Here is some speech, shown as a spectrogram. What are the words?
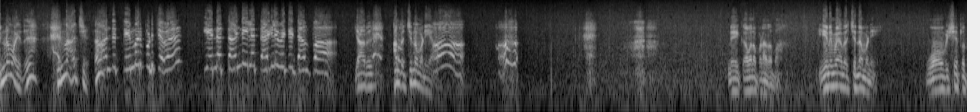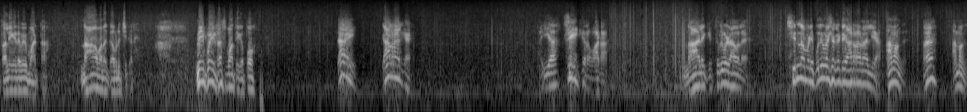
என்னம்மா இது? என்ன ஆச்சு? அந்த திமிர் பிடிச்சவன் என்ன தண்ணியில தள்ளி விட்டுட்டான்ப்பா. யாரு? அந்த சின்ன மணியா. நீ கவலைப்படாதம்மா. இனிமே அந்த சின்ன மணி உன் விஷயத்துல தலையிடவே மாட்டான் நான் அவனை கவனிச்சுக்கிறேன். நீ போய் ட்ரெஸ் மாத்திக்க போ. டேய் யாராங்க ஐயா. சீக்கிரம் வாடா. நாளைக்கு திருவிழாவுல சின்ன மணி புலி வேஷம் கட்டி ஆடுறானா இல்லையா? ஆமாங்க? ஆமாங்க.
